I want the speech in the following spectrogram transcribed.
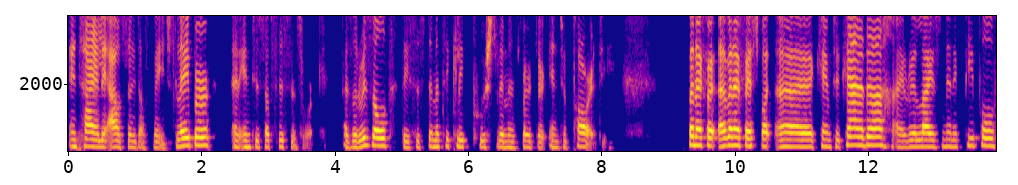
entirely outside of wage labor and into subsistence work. As a result, they systematically pushed women further into poverty. when I, uh, when I first uh, came to Canada, I realized many people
